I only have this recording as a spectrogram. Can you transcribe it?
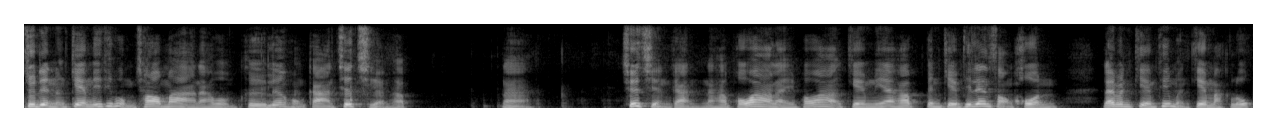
จุดเด่นของเกมนี้ที่ผมชอบมากนะครับผมคือเรื่องของการเชื่อเฉือนครับนะเชื่อเฉือนกันนะครับ เพราะว่าอะไรเพราะว่าเกมนี้ครับเป็นเกมที่เล่น 2 คน และเป็นเกมที่เหมือนเกมหมากรุก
